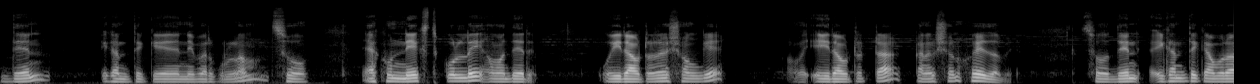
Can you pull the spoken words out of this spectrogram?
দেন এখান থেকে নেবার করলাম। সো এখন নেক্সট করলেই আমাদের ওই রাউটারের সঙ্গে এই রাউটারটা কানেকশন হয়ে যাবে। সো দেন এখান থেকে আমরা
